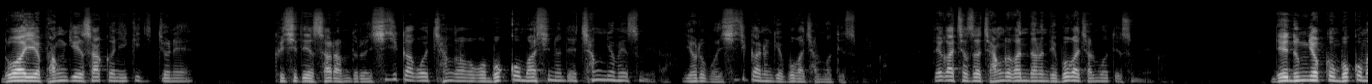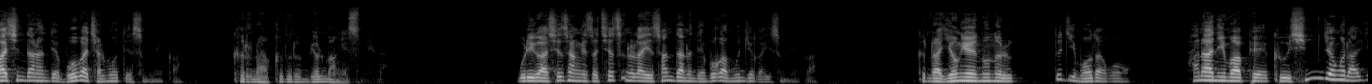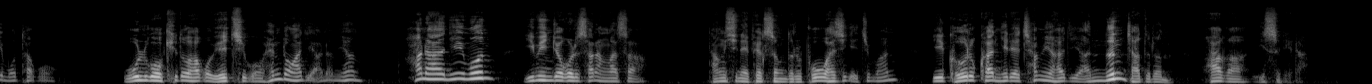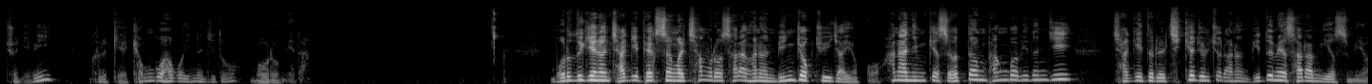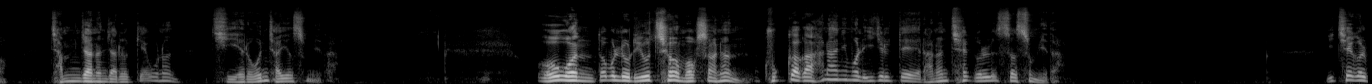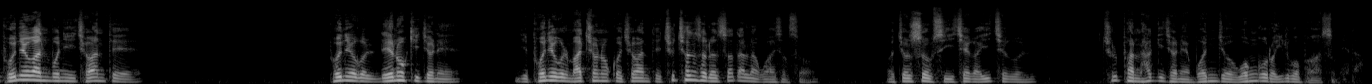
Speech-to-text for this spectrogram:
노아의 방주의 사건이 있기 전에 그 시대 사람들은 시집가고 장가가고 먹고 마시는데 창념했습니다. 여러분 시집가는 게 뭐가 잘못됐습니까? 때가 쳐서 장가간다는데 뭐가 잘못됐습니까? 내 능력껏 먹고 마신다는데 뭐가 잘못됐습니까? 그러나 그들은 멸망했습니다. 우리가 세상에서 최선을 다해 산다는데 뭐가 문제가 있습니까? 그러나 영의 눈을 뜨지 못하고 하나님 앞에 그 심정을 알지 못하고 울고 기도하고 외치고 행동하지 않으면 하나님은 이민족을 사랑하사 당신의 백성들을 보호하시겠지만 이 거룩한 일에 참여하지 않는 자들은 화가 있으리라. 주님이 그렇게 경고하고 있는지도 모릅니다. 모르드게는 자기 백성을 참으로 사랑하는 민족주의자였고 하나님께서 어떤 방법이든지 자기들을 지켜줄 줄 아는 믿음의 사람이었으며 잠자는 자를 깨우는 지혜로운 자였습니다. 어원 W 류처 목사는 국가가 하나님을 잊을 때라는 책을 썼습니다. 이 책을 번역한 분이 저한테 번역을 내놓기 전에 이제 번역을 맞춰놓고 저한테 추천서를 써달라고 하셔서 어쩔 수 없이 제가 이 책을 출판하기 전에 먼저 원고로 읽어보았습니다.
